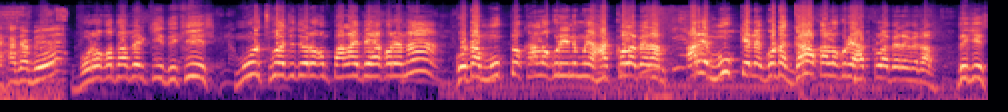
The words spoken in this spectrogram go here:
দেখা যাবে। বড় কথা বের কি দেখিস? মোর ছুয়া যদি ওরকম পালাই বেয়া করে না গোটা মুখ তো কালো করে এনে মুই হাট খোলা বেরাম। আরে মুখ কেনে গোটা গাও কালো করে হাট খোলা বেড়ে বেরাম। দেখিস?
